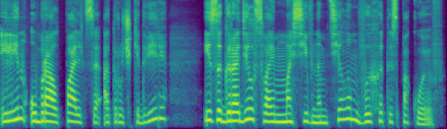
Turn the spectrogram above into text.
Илин убрал пальцы от ручки двери и загородил своим массивным телом выход из покоев.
